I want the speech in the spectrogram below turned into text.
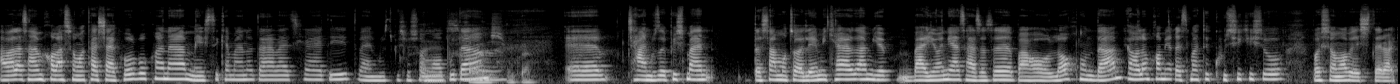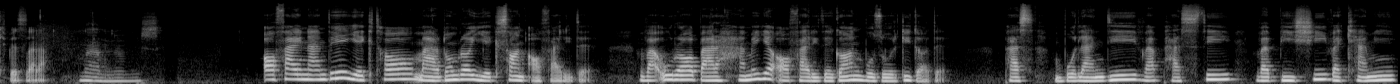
اول از همه می‌خوام از شما تشکر بکنم. مرسی که منو دعوت کردید و امروز پیش شما بودم. چند روز پیش من داشتم مطالعه می‌کردم. یه بیانی از حضرت بهاءالله خوندم که حالا می‌خوام یه قسمت کوچیکیشو با شما به اشتراک بذارم. ممنون میشه آفریننده یکتا مردم را یکسان آفریده و او را بر همه آفریدگان بزرگی داده. پس بلندی و پستی و بیشی و کمی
